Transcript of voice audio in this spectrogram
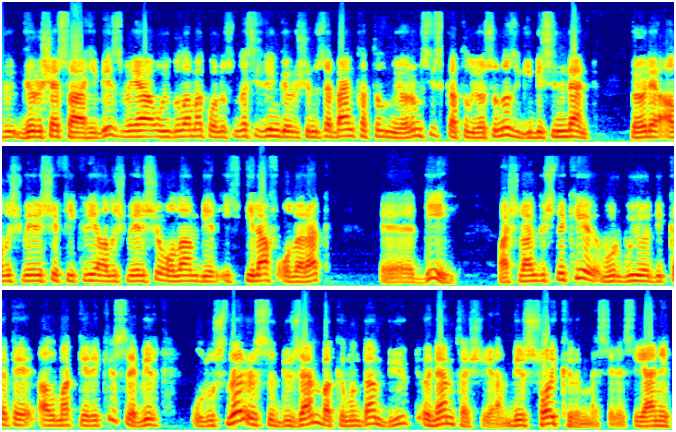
görüşe sahibiz veya uygulama konusunda sizin görüşünüze ben katılmıyorum, siz katılıyorsunuz gibisinden böyle alışverişi, fikri alışverişi olan bir ihtilaf olarak e, değil. Başlangıçtaki vurguyu dikkate almak gerekirse bir uluslararası düzen bakımından büyük önem taşıyan bir soykırım meselesi. Yani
